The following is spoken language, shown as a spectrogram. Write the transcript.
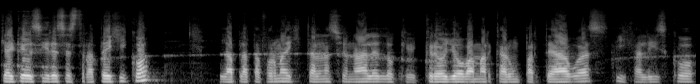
que hay que decir es estratégico. La plataforma digital nacional es lo que creo yo va a marcar un parteaguas y Jalisco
